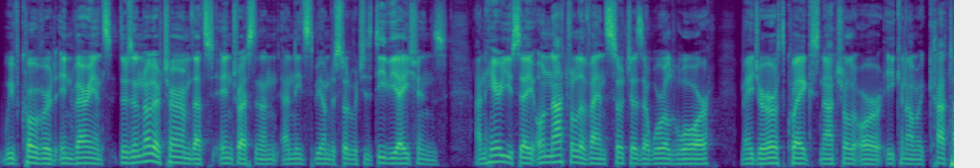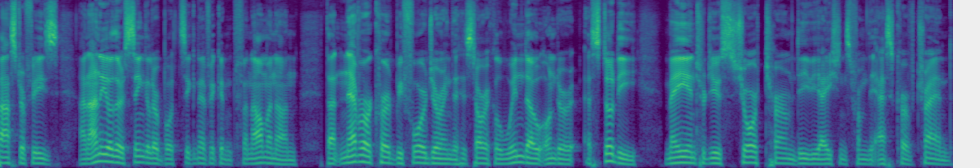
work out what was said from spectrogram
We've covered invariance. There's another term that's interesting and, and needs to be understood, which is deviations. And here you say unnatural events such as a world war, major earthquakes, natural or economic catastrophes, and any other singular but significant phenomenon that never occurred before during the historical window under a study may introduce short term deviations from the S curve trend.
